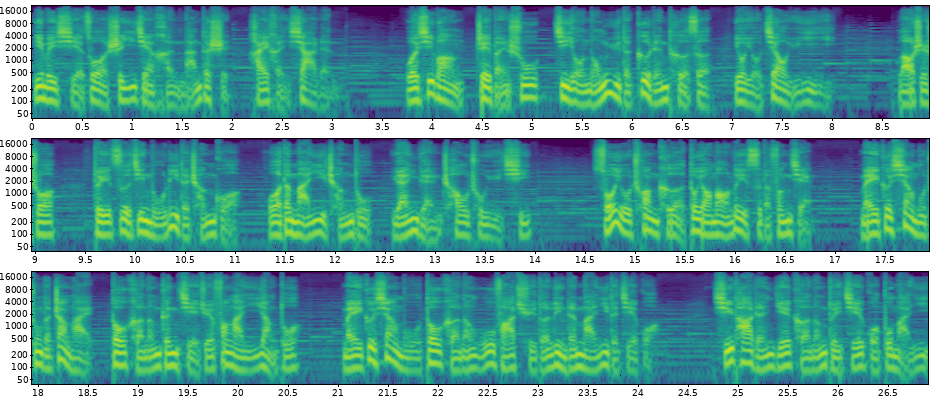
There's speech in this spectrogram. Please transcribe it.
因为写作是一件很难的事，还很吓人。我希望这本书既有浓郁的个人特色，又有教育意义。老实说，对自己努力的成果，我的满意程度远远超出预期。所有创客都要冒类似的风险，每个项目中的障碍都可能跟解决方案一样多，每个项目都可能无法取得令人满意的结果，其他人也可能对结果不满意，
